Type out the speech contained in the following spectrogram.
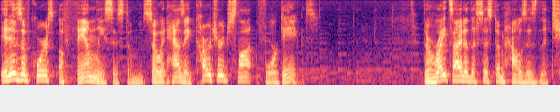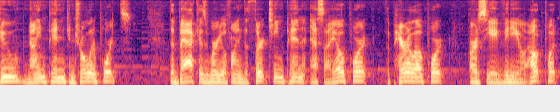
It is, of course, a family system, so it has a cartridge slot for games. The right side of the system houses the two 9-pin controller ports. The back is where you'll find the 13-pin SIO port, the parallel port, RCA video output,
